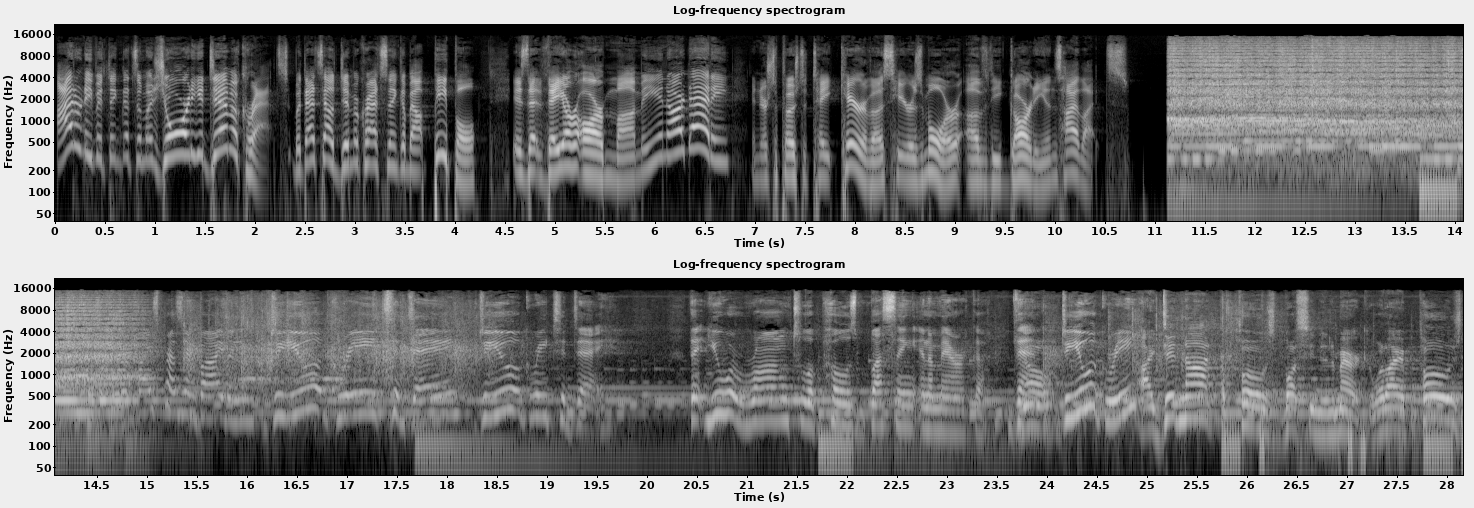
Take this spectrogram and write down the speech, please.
I don't even think that's a majority of Democrats, but that's how Democrats think about people is that they are our mommy and our daddy, and they're supposed to take care of us. Here is more of the Guardian's highlights. Vice President Biden, do you agree today? Do you agree today that you were wrong to oppose busing in America? Then, No. do you agree? I did not oppose busing in America. What I opposed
